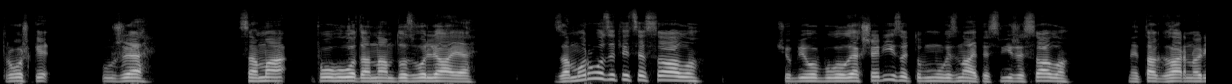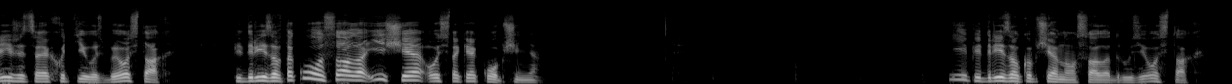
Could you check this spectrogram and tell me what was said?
Трошки вже сама погода нам дозволяє заморозити це сало, щоб його було легше різати, тому ви знаєте, свіже сало не так гарно ріжеться, як хотілося би. Ось так. Підрізав такого сала і ще ось таке копчення. І підрізав копченого сала, друзі. Ось так.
